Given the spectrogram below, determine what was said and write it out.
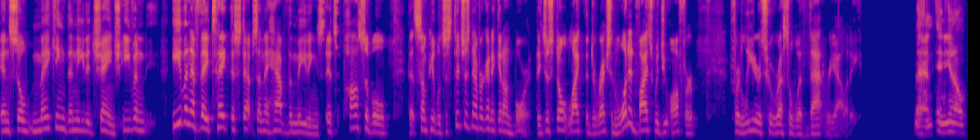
And so making the needed change even even if they take the steps and they have the meetings it's possible that some people just they're just never going to get on board. They just don't like the direction. What advice would you offer for leaders who wrestle with that reality and and you know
